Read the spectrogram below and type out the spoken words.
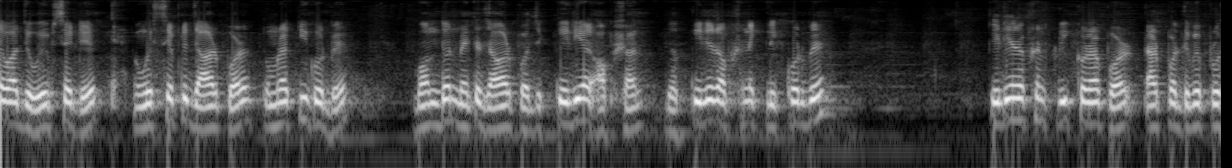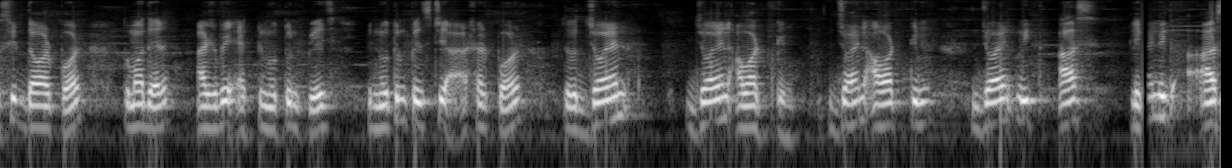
দেওয়া যে ওয়েবসাইটে ওয়েবসাইটে যাওয়ার পর তোমরা কি করবে? বন্ধন ব্যাংকে যাওয়ার পর যে কেরিয়ার অপশান কেরিয়ার অপশানে ক্লিক করবে কেরিয়ার অপশান ক্লিক করার পর, তারপর দেবে প্রসিড দেওয়ার পর তোমাদের আসবে একটি নতুন পেজ নতুন পেজটি আসার পর তো join join our team join our team join with us click with us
